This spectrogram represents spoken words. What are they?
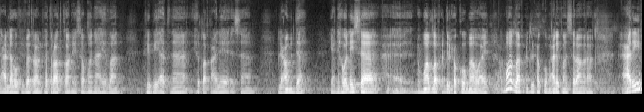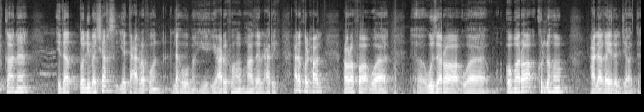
لعله في فترة من الفترات كانوا يسمونه أيضا في بيئتنا يطلق عليه اسم العمدة. يعني هو ليس آه، موظف عند الحكومة هو موظف عند الحكومة. عليكم السلام ورحمة عريف كان إذا طلب شخص يتعرفون له يعرفهم هذا العريف على كل حال عرفاء ووزراء وأمراء كلهم على غير الجادة.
